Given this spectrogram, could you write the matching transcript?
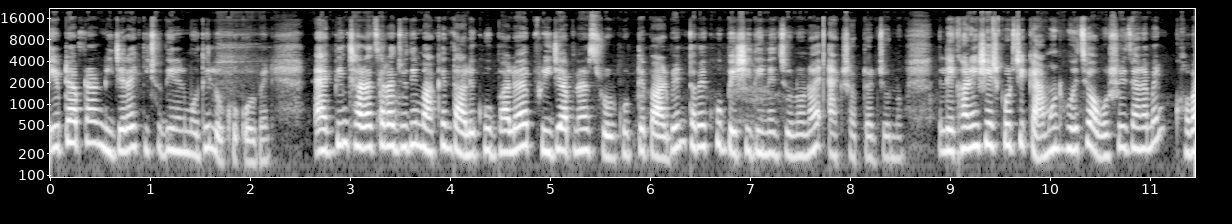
এটা আপনারা নিজেরাই কিছুদিনের মধ্যে লক্ষ্য করবেন। একদিন ছাড়া, ছাড়া যদি মাখেন তাহলে খুব ভালো হয়। ফ্রিজে আপনারা স্টোর করতে পারবেন। তবে খুব বেশি দিনের জন্য নয়, এক সপ্তাহের জন্য। তাহলে এখানেই শেষ করছি। কেমন হয়েছে অবশ্যই জানাবেন। সবাই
